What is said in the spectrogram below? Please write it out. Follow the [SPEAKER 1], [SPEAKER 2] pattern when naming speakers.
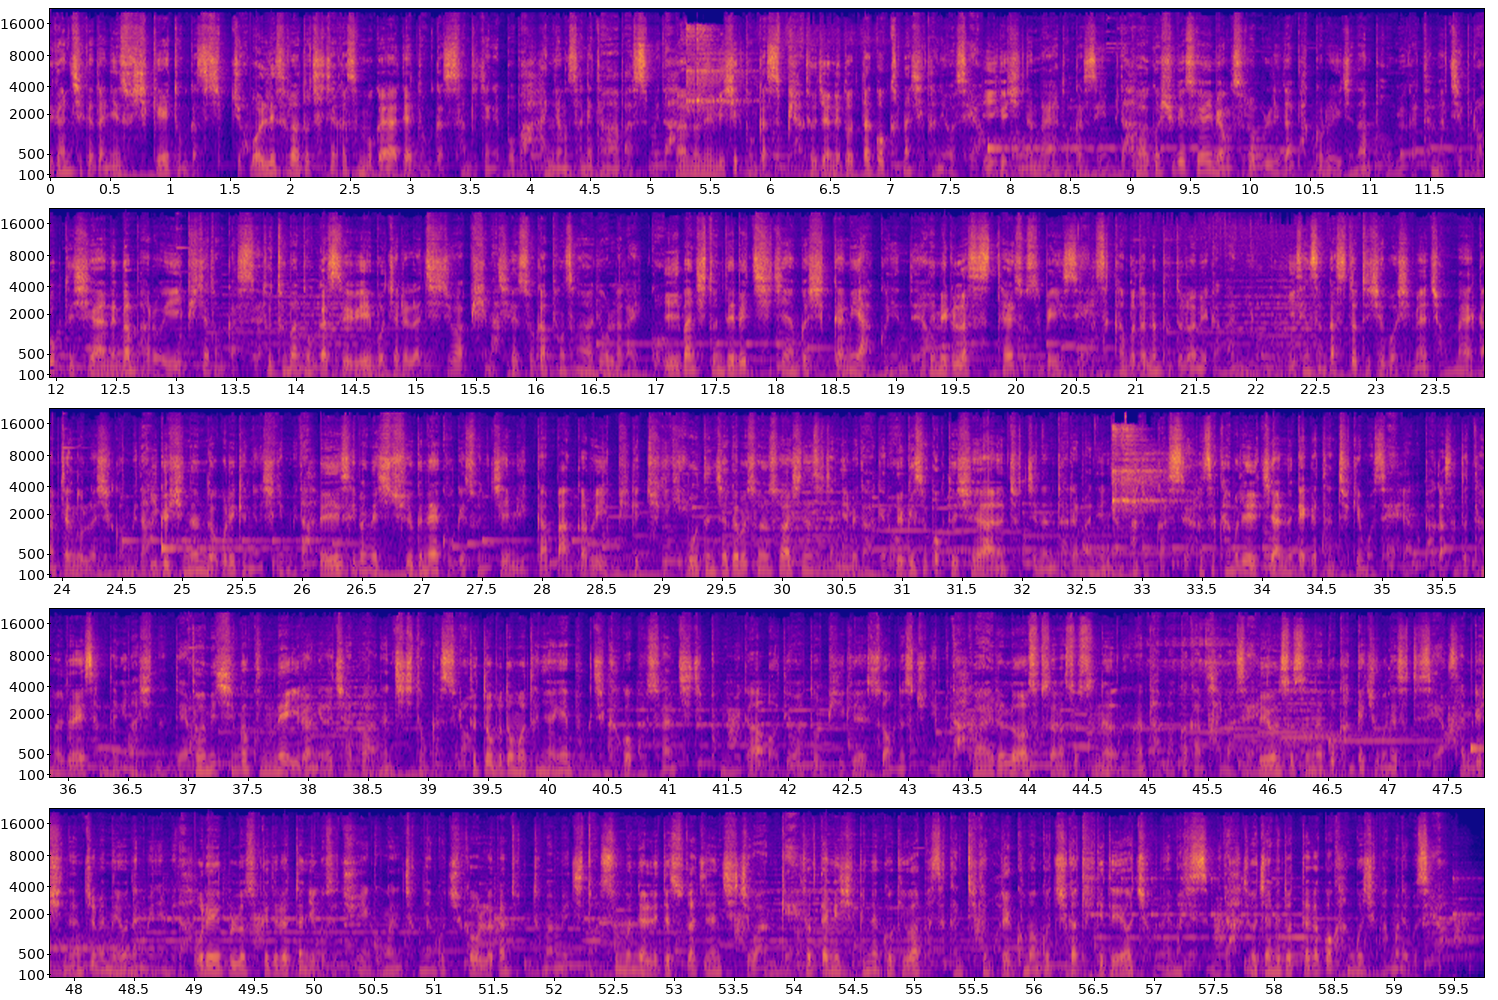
[SPEAKER 1] 그간 제가 다닌 수십 개의 돈가스 집중. 멀리서라도 찾아가서 먹어야 될 돈가스 3대장에 뽑아 한 영상에 담아봤습니다. 만원의 미식 돈가스 편. 저장해뒀다 꼭 하나씩 다녀오세요. 이것이는 마야 돈가스입니다. 과거 휴게소의 명수로 불리다 밖으로 이전한 보물 같은 맛집으로. 꼭 드셔야 하는 건 바로 이 피자 돈가스. 두툼한 돈가스 위에 모짜렐라 치즈와 피망 채소가 풍성하게 올라가 있고. 일반 치돈 대비 치즈향과 식감이 압권인데요. 데미글라스 스타일 소스 베이스에 바삭함보다는 부드러움이 강한 요물. 이 생선가스도 드셔보시면 정말 깜짝 놀라실 겁니다. 이것이는 너구리 경양식입니다. 매일 새벽 4시 출근에 고기 손질 밑간 빵가루 입히기 튀기기. 모든 작업을 손수 하시는 사장님의 가게로 여기서 꼭 드셔야 하는 첫째는 다름 아닌 양파 돈가스. 바삭함을 잃지 않는 깨끗한 튀김옷에 양파가 산뜻함을 더해 상당히 맛있는데요. 더 미친 건 국내 일원이라 자부하는 치즈 돈가스로 듣도 보도 못한 향의 묵직하고 고소한 치즈 풍미가 어디와도 비교할 수 없는 수준입니다. 과일을 넣어 숙성한 소스는 은은한 단맛과 감칠맛에 매운 소스는 꼭 함께 주문해서 드세요. 삼교시는 좀의 매운 냉면입니다. 올해의 불로 소개드렸던 이곳의 주인공은 청양고추가 올라간 두툼한 수문 열릴 때 쏟아지는 치즈와 함께 적당히 씹히는 고기와 바삭한 튀김옷. 매콤한 고추가 킥이 되어 정말 맛있습니다. 저장해뒀다가 꼭 한 곳씩 방문해보세요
